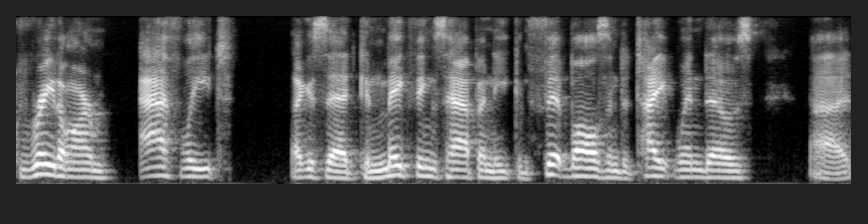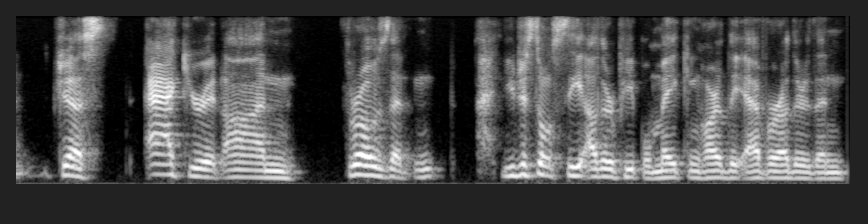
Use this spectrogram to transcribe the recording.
great arm, athlete. Like I said, can make things happen. He can fit balls into tight windows uh, just accurate on throws that you just don't see other people making hardly ever, other than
